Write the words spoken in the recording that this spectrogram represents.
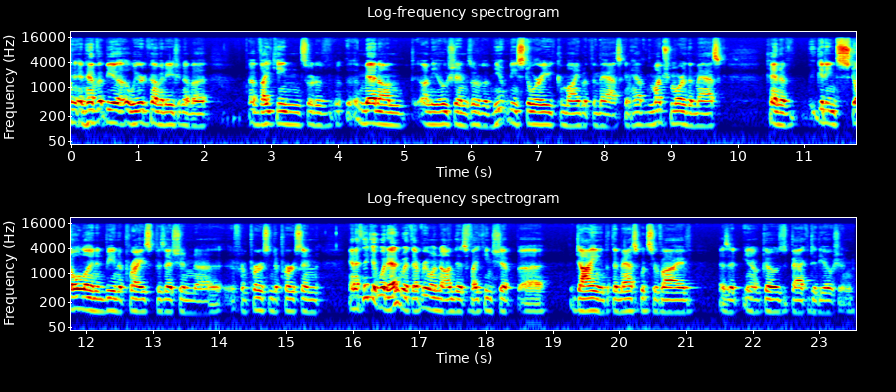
and, and have it be a, weird combination of a a Viking sort of men on on the ocean, sort of a mutiny story combined with the mask, and have much more of the mask kind of getting stolen and being a prized possession uh, from person to person. And I think it would end with everyone on this Viking ship uh, dying, but the mask would survive as it you know goes back into the ocean.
